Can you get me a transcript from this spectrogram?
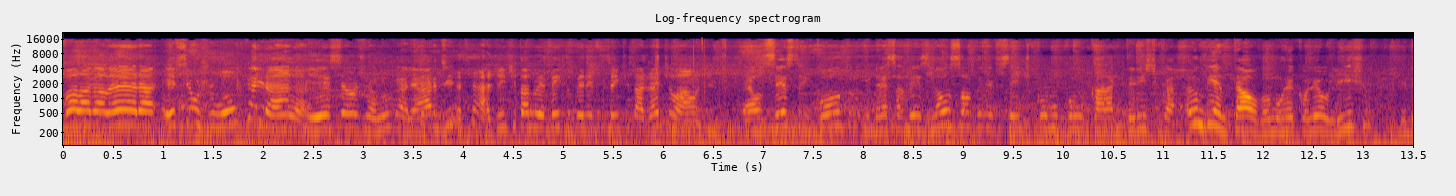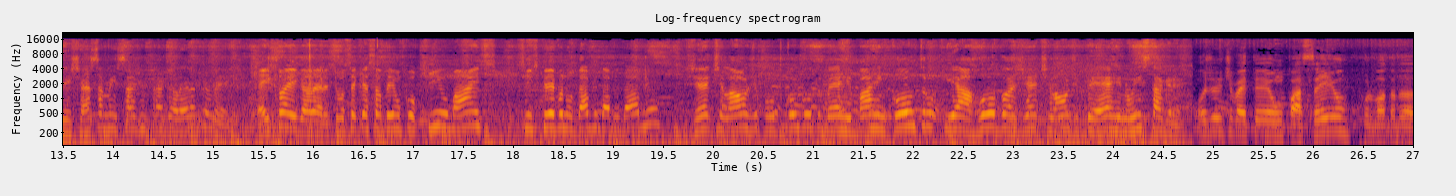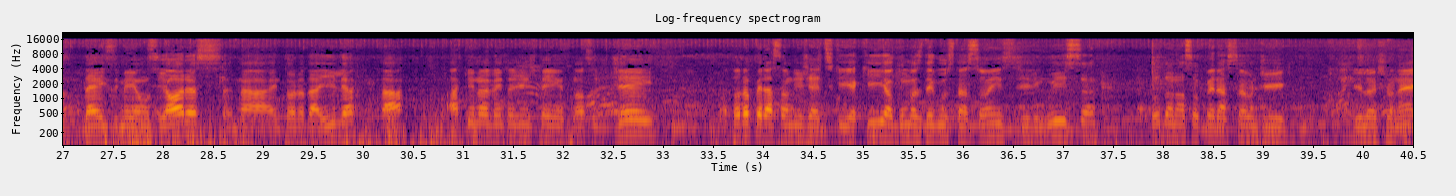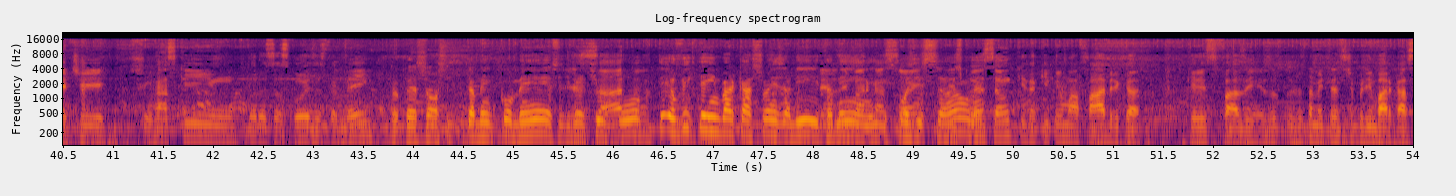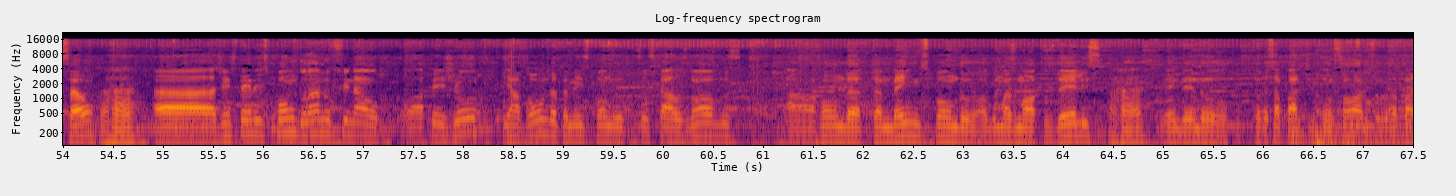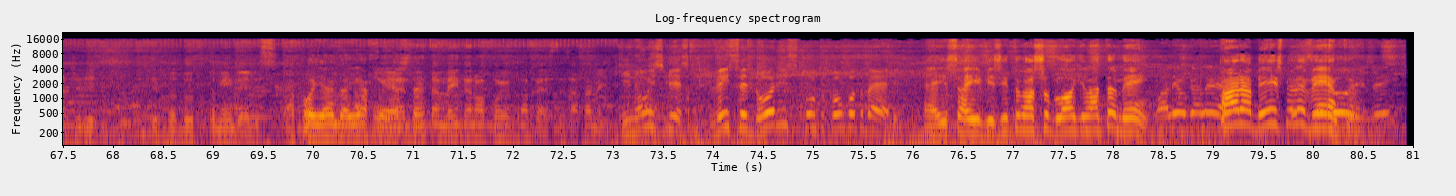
Fala galera, esse é o João Cairala. E esse é o Janu Galhardi. A gente está no evento beneficente da Jet Lounge. É o sexto encontro e dessa vez não só beneficente, como com característica ambiental. Vamos recolher o lixo e deixar essa mensagem para a galera também. É isso aí, galera. Se você quer saber um pouquinho mais, se inscreva no www.jetlounge.com.br barra encontro e arroba jetloungebr no Instagram. Hoje a gente vai ter um passeio por volta das 10 e meia, 11 horas, na, em torno da ilha, tá? Aqui no evento a gente tem nosso DJ, toda a operação de jet ski aqui, algumas degustações de linguiça, toda a nossa operação de, de lanchonete, churrasquinho, todas essas coisas também. Para o pessoal se, também comer, se divertir Exato. um pouco. Eu vi que tem embarcações ali também em embarcações exposição, né? exposição, que daqui tem uma fábrica que eles fazem justamente esse tipo de embarcação. Aham. Ah, a gente tem expondo lá no final a Peugeot e a Honda também expondo seus carros novos. A Honda também expondo algumas motos deles, Aham. vendendo toda essa parte de consórcio, toda a parte de, de produto também deles. Apoiando aí a Apoiando festa. e também dando apoio para a festa, exatamente. E não esqueça, vencedores.com.br. É isso aí, visita o nosso blog lá também. Valeu, galera. Parabéns pelo evento. Hein?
